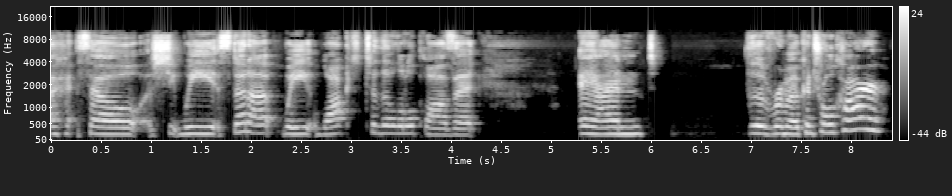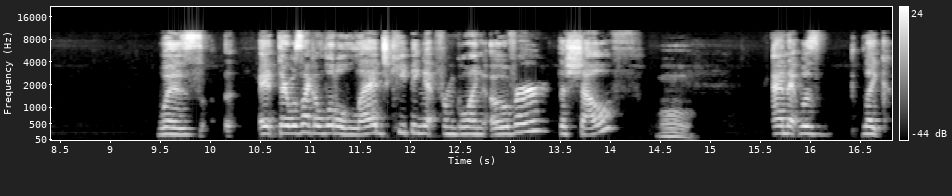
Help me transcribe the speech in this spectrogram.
okay, so she we stood up we walked to the little closet and the remote control car was it there was like a little ledge keeping it from going over the shelf Mm. And it was like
